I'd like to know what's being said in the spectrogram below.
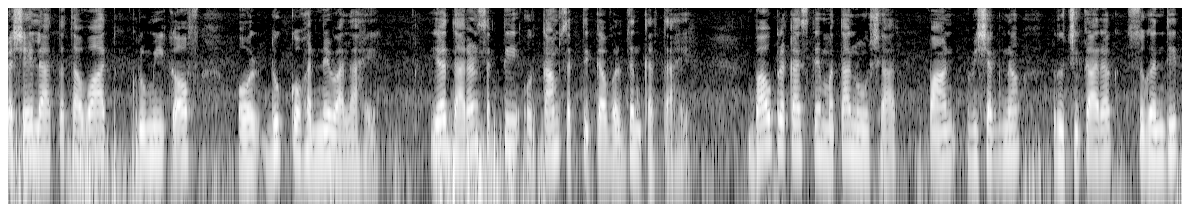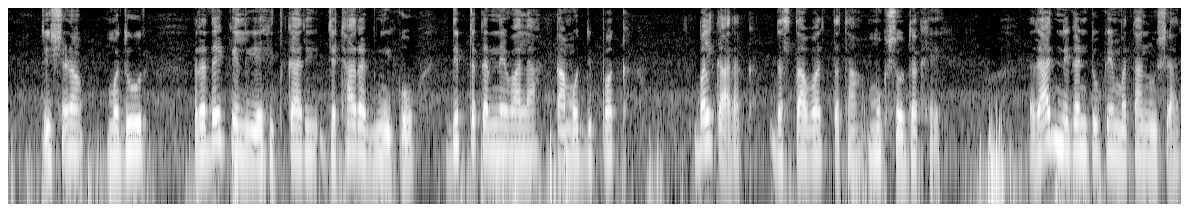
कशेला तथा वात, कृमि, कफ और दुख को हरने वाला है। यह धारण शक्ति और काम शक्ति का वर्धन करता है। भाव प्रकाश के मतानुसार पान विषग्न, रुचिकारक, सुगंधित, तीक्ष्ण, मधुर हृदय के लिए हितकारी जठार अग्नि को दीप्त करने वाला कामोद्दीपक, बलकारक, दस्तावर तथा मुखशोधक है। राज निघंटू के मतानुसार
